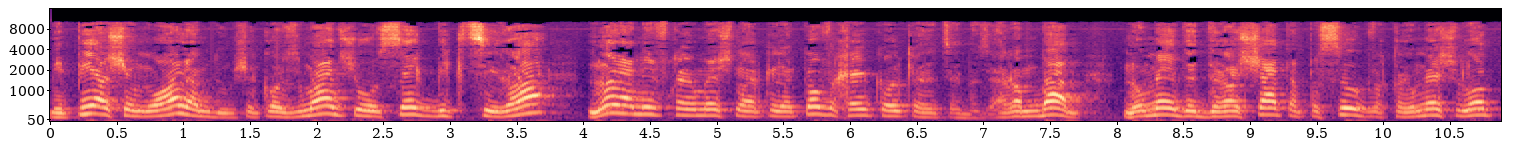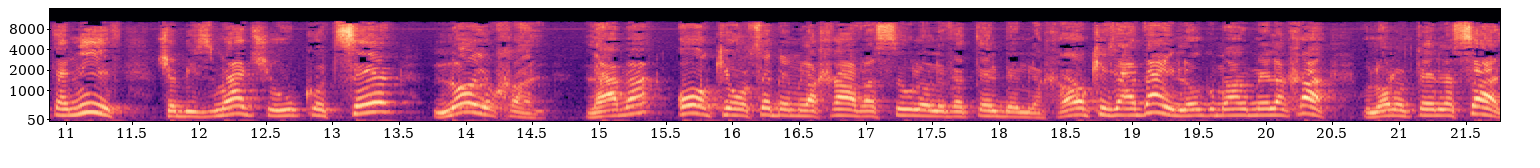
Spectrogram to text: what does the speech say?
מפי השמועה למדו שכל זמן שהוא עוסק בקצירה, לא יניף חרמש לאכילתו וכן כל כיוצא בזה. הרמב"ם לומד את דרשת הפסוק וחרמש לא תניף, שבזמן שהוא קוצר לא יאכל. למה? או כי הוא עושה במלאכה ואסור לו לבטל במלאכה, או כי זה עדיין לא גמר מלאכה, הוא לא נותן לסל,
